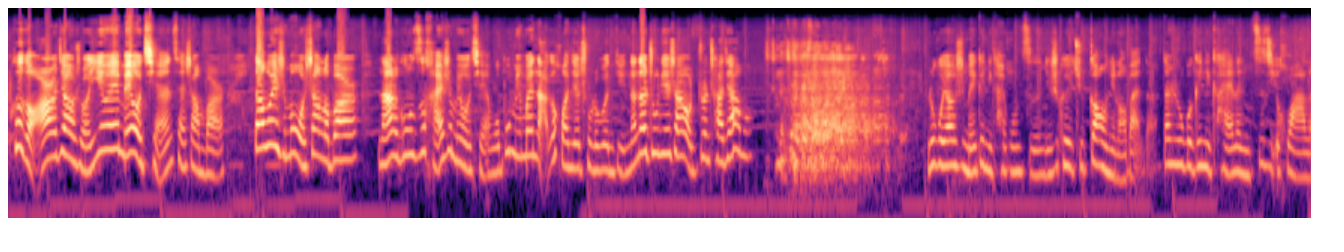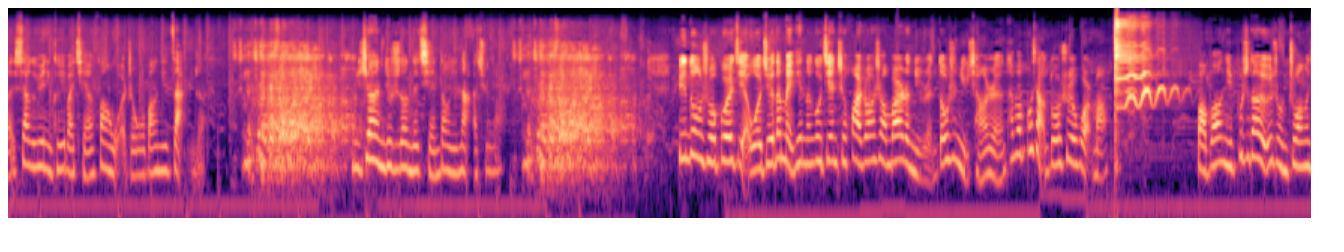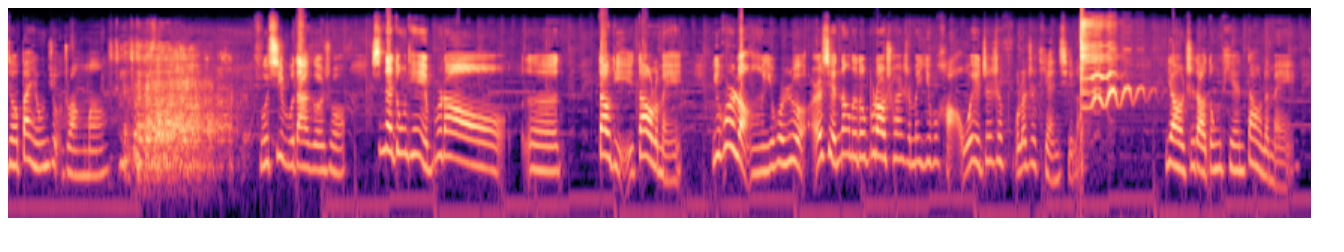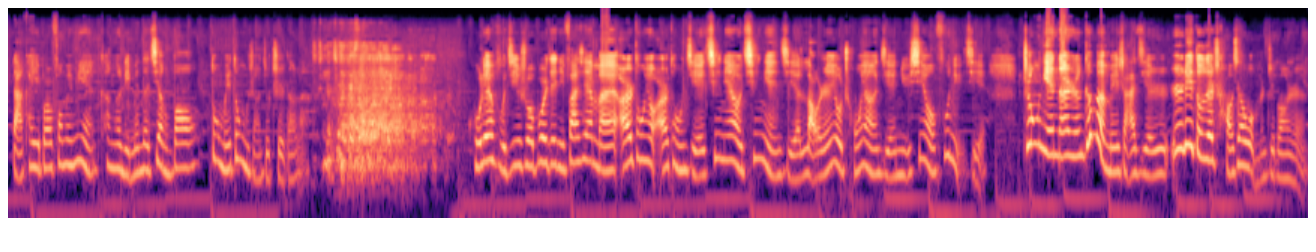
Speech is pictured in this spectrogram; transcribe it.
破狗嗷嗷叫说：“因为没有钱才上班，但为什么我上了班拿了工资还是没有钱？我不明白哪个环节出了问题？难道中间商有赚差价吗？” 如果要是没给你开工资，你是可以去告你老板的。但是如果给你开了，你自己花了，下个月你可以把钱放我这，我帮你攒着。你这样你就知道你的钱到底哪去了。冰冻说：“波儿姐，我觉得每天能够坚持化妆上班的女人都是女强人，她们不想多睡会儿吗？”宝宝，你不知道有一种妆叫半永久妆吗？福气不大哥说：“现在冬天也不知道。”呃，到底到了没？一会儿冷一会儿热，而且弄得都不知道穿什么衣服好。我也真是服了这天气了。要知道冬天到了没？打开一包方便面，看看里面的酱包冻没冻上就知道了。苦练腹肌说：波儿姐，你发现没？儿童有儿童节，青年有青年节，老人有重阳节，女性有妇女节，中年男人根本没啥节日，日历都在嘲笑我们这帮人。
